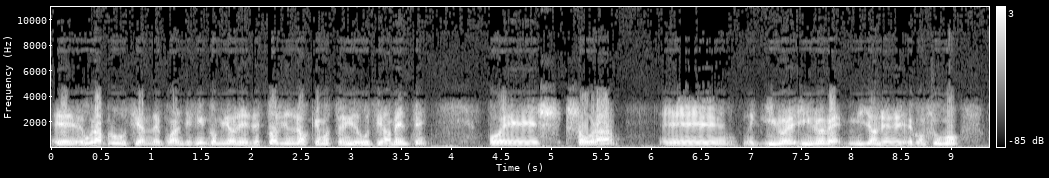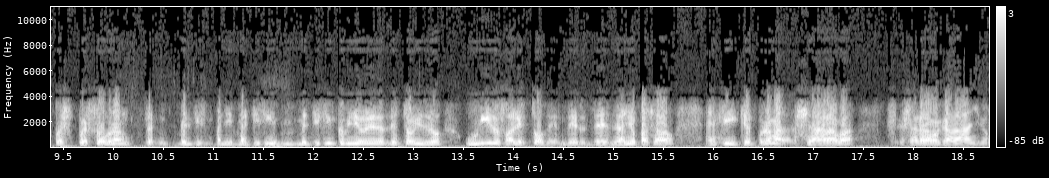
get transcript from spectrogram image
eh, una producción de 45 millones de hectolitros que hemos tenido últimamente, pues sobra eh, y, 9, millones de, consumo, pues pues sobran 25, millones de hectolitros unidos al stock del año pasado. En fin, que el problema se agrava se agrava cada año.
